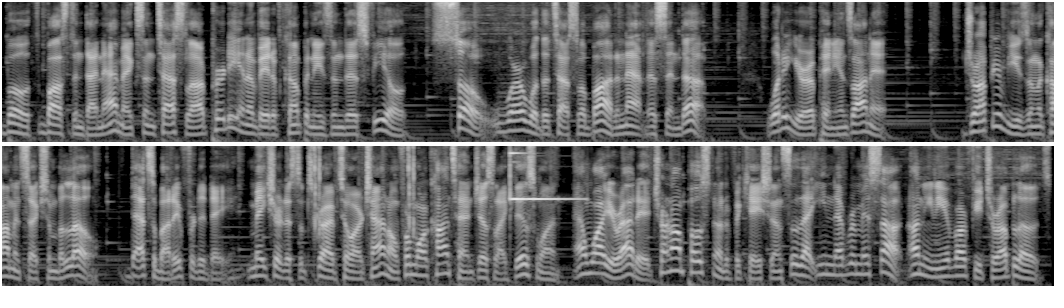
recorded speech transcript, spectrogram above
Both Boston Dynamics and Tesla are pretty innovative companies in this field. So, where will the Tesla bot and Atlas end up? What are your opinions on it? Drop your views in the comment section below. That's about it for today. Make sure to subscribe to our channel for more content just like this one. And while you're at it, turn on post notifications so that you never miss out on any of our future uploads.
